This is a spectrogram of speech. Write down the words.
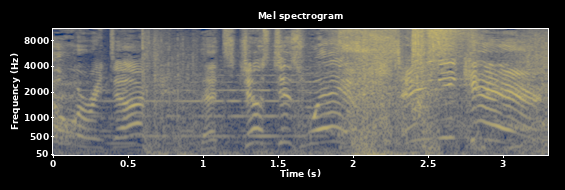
Don't worry, Doc. That's just his way of saying he cares!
